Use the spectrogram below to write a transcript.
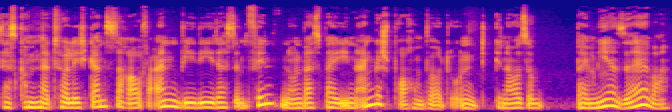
Das kommt natürlich ganz darauf an, wie die das empfinden und was bei ihnen angesprochen wird und genauso bei mir selber.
